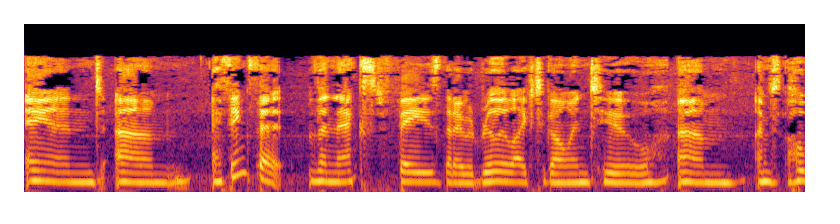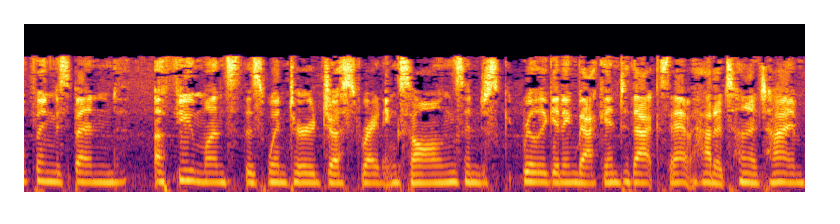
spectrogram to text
and um, I think that the next phase that I would really like to go into, um, I'm hoping to spend a few months this winter just writing songs and just really getting back into that because I haven't had a ton of time.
